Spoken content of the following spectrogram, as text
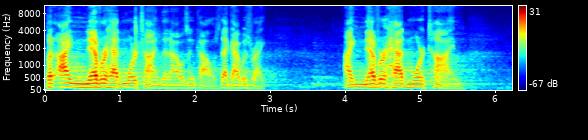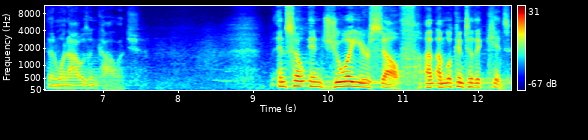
But I never had more time than I was in college. That guy was right. I never had more time than when I was in college. And so enjoy yourself. I'm, I'm looking to the kids.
